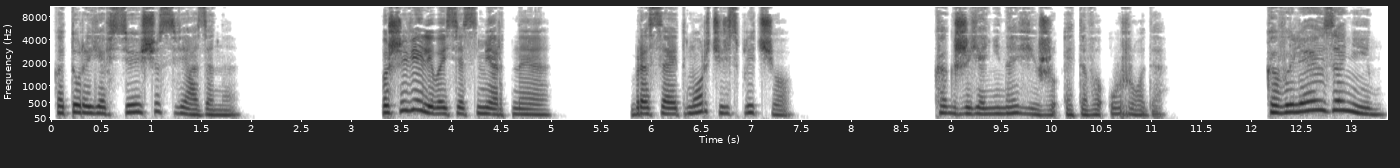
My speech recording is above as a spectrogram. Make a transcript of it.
которой я все еще связана. «Пошевеливайся, смертная!» — бросает Мор через плечо. Как же я ненавижу этого урода. Ковыляю за ним.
